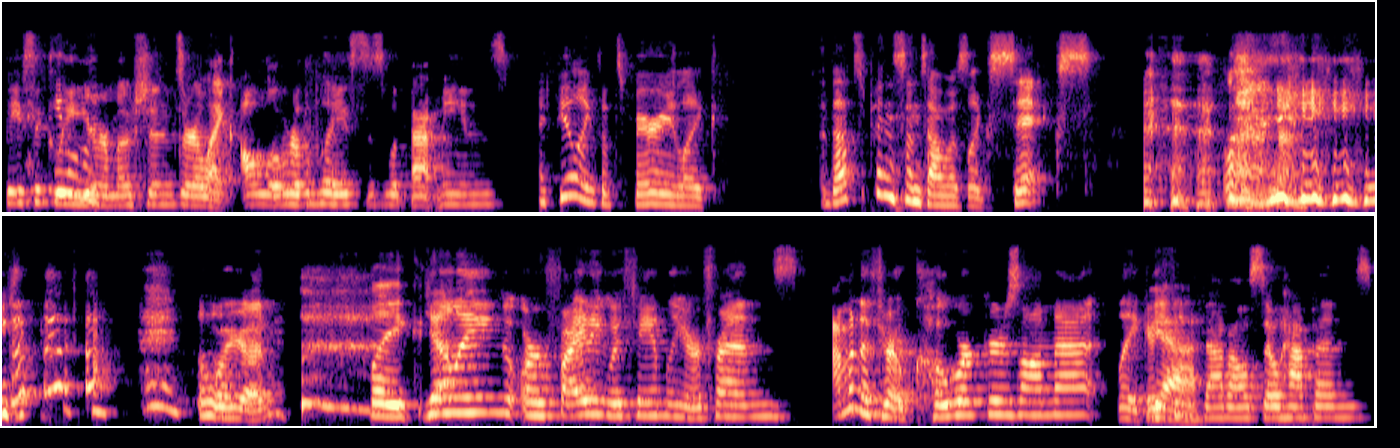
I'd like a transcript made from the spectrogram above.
Basically, your like, emotions are like all over the place, is what that means. I feel like that's very like that's been since I was like six. oh my god. Like yelling or fighting with family or friends, I'm gonna throw coworkers on that. Like I yeah. think that also happens.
